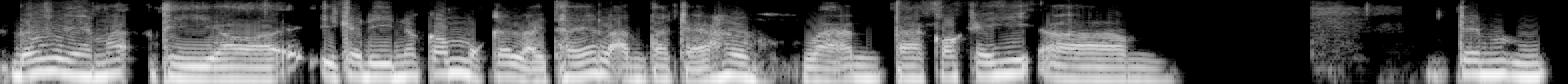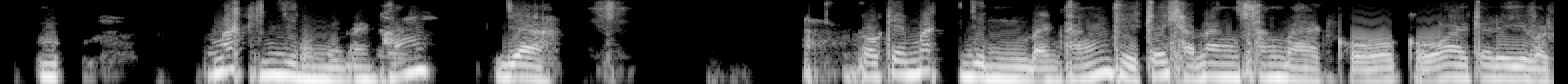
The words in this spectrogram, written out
đối với em á thì uh, Icardi nó có một cái lợi thế là anh ta trẻ hơn và anh ta có cái uh, cái mắt nhìn bàn thắng. Dạ có cái mắt nhìn bàn thắng thì cái khả năng săn bàn của của Icardi vẫn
